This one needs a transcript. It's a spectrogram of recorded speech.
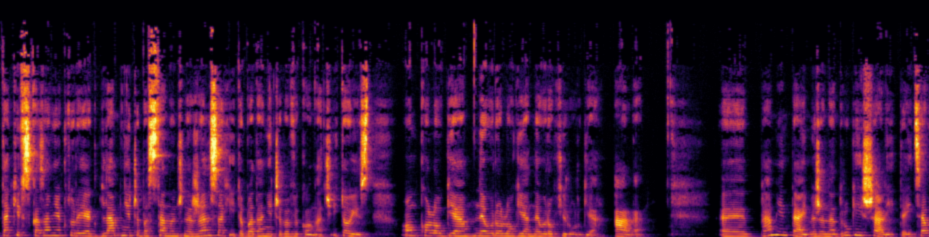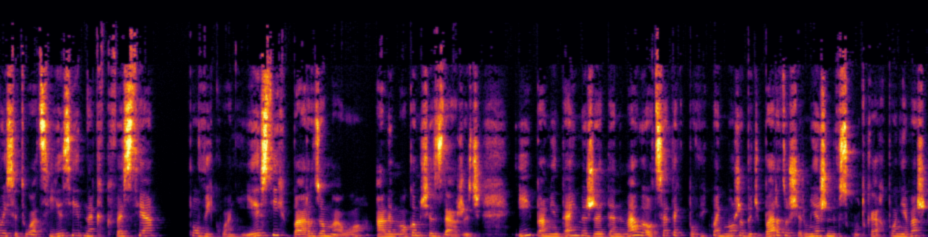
takie wskazania, które jak dla mnie trzeba stanąć na rzęsach i to badanie trzeba wykonać. I to jest onkologia, neurologia, neurochirurgia, ale e, pamiętajmy, że na drugiej szali tej całej sytuacji jest jednak kwestia powikłań. Jest ich bardzo mało, ale mogą się zdarzyć i pamiętajmy, że ten mały odsetek powikłań może być bardzo siermiężny w skutkach, ponieważ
